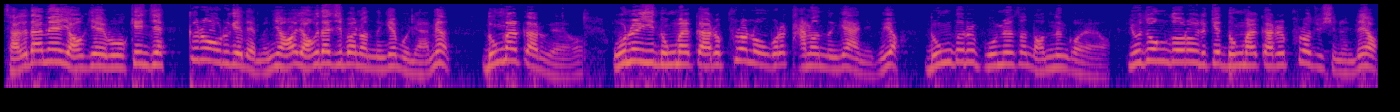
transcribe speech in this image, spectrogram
자, 그 다음에 여기에 이렇게 이제 끓어오르게 되면요. 여기다 집어넣는 게 뭐냐면 녹말가루예요. 오늘 이 녹말가루 풀어놓은 거를 다 넣는 게 아니고요. 농도를 보면서 넣는 거예요. 이 정도로 이렇게 녹말가루를 풀어주시는데요.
